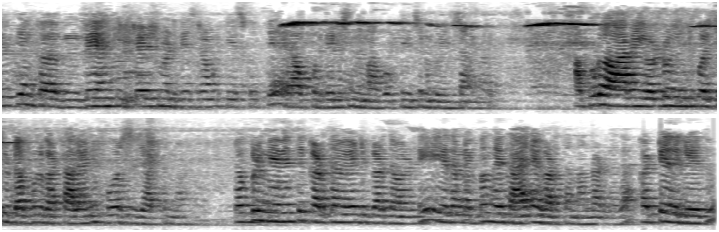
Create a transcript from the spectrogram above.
చెప్తే ఇంకా బ్యాంక్ స్టేట్మెంట్ తీసుకురామని తీసుకొస్తే అప్పుడు తెలిసింది మాకు పింఛన్ గురించి సంగతి అప్పుడు ఆరు ఏళ్ళు ఇంటికి వచ్చి డబ్బులు కట్టాలని ఫోర్స్ చేస్తున్నారు. డబ్బులు మేము ఎందుకు కడతాం ఏంటి కడతామండి? ఏదైనా ఇబ్బంది అయితే ఆయనే కడతాను అన్నాడు కదా. కట్టేది లేదు.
